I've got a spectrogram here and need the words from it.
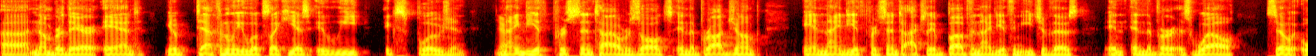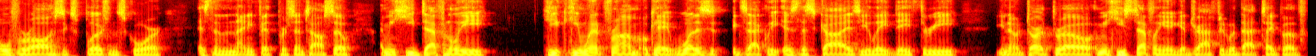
uh, number there. And, you know, definitely looks like he has elite explosion. 90th percentile results in the broad jump and 90th percentile, actually above the 90th in each of those in, in the vert as well. So overall, his explosion score is in the 95th percentile. So, I mean, he definitely he he went from okay, what is it exactly? Is this guy? Is he late day three? You know, dart throw. I mean, he's definitely going to get drafted with that type of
